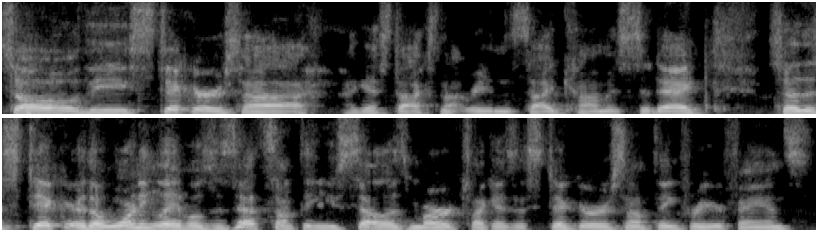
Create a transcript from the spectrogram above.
So the stickers, uh, I guess Doc's not reading the side comments today. So the sticker, the warning labels, is that something you sell as merch, like as a sticker or something for your fans?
